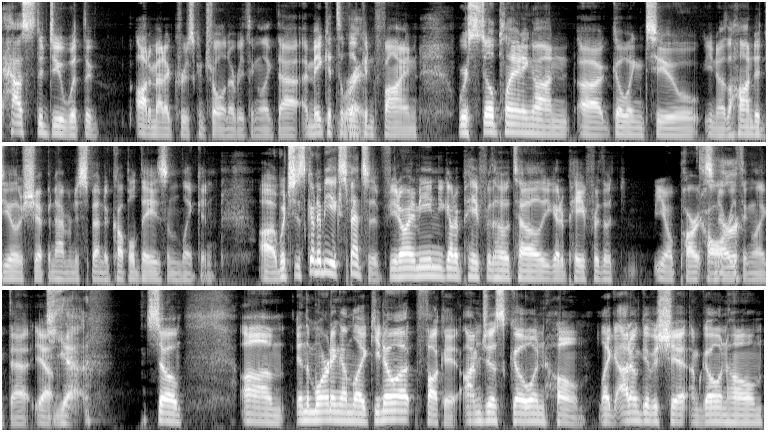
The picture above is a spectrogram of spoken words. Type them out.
has to do with the automatic cruise control and everything like that. I make it to Right. Lincoln fine. We're still planning on uh, going to you know the Honda dealership and having to spend a couple days in Lincoln, uh, which is going to be expensive. You know what I mean? You got to pay for the hotel. You got to pay for the you know parts and everything like that. Yeah. Yeah. So Um, in the morning, I'm like, you know what? Fuck it. I'm just going home. Like, I don't give a shit. I'm going home.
